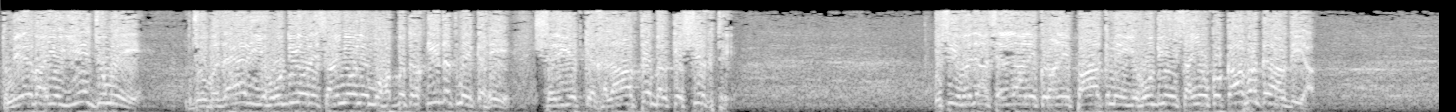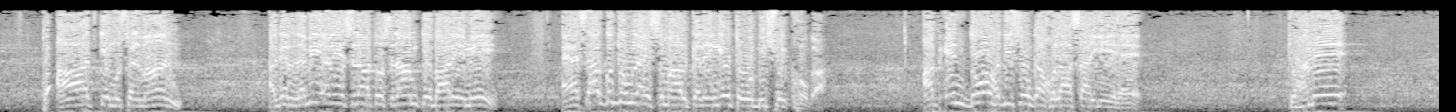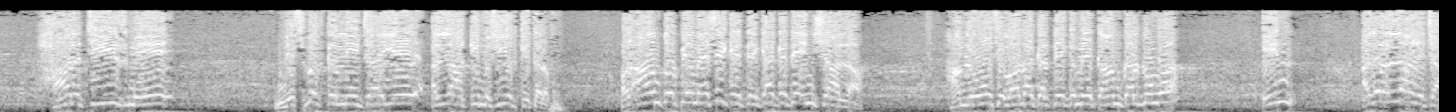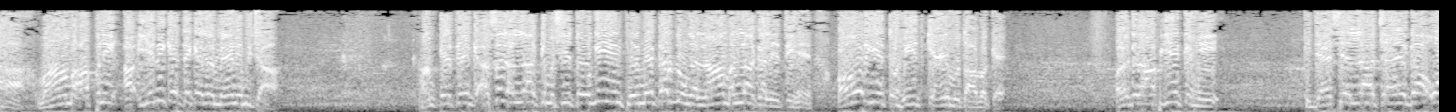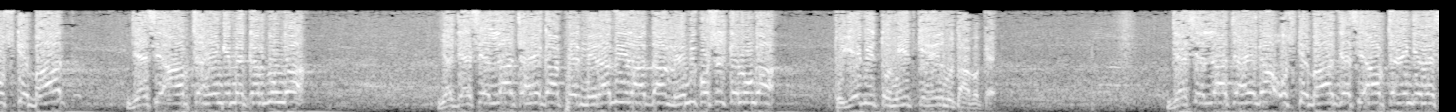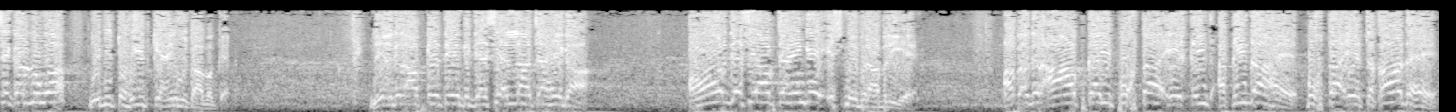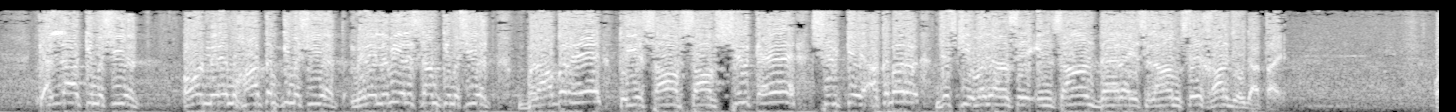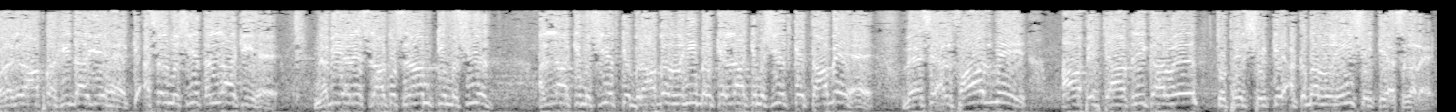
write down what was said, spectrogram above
تو میرے بھائیوں یہ جملے جو بظاہر یہودی اور عیسائیوں نے محبت عقیدت میں کہے، شریعت کے خلاف تھے بلکہ شرک تھے۔ اسی وجہ سے اللہ نے قرآن پاک میں یہودیوں، عیسائیوں کو کافر قرار دیا۔ تو آج کے مسلمان، اگر نبی علیہ السلاط اسلام کے بارے میں ایسا کوئی جملہ استعمال کریں گے تو وہ بھی شرک ہوگا۔ اب ان دو حدیثوں کا خلاصہ یہ ہے کہ ہمیں ہر چیز میں نسبت کرنی چاہیے اللہ کی مشیت کی طرف۔ اور عام طور پہ ہم ایسے ہی کہتے ہیں، کیا کہتے ہیں؟ انشاءاللہ۔ ہم لوگوں سے وعدہ کرتے ہیں کہ میں کام کر دوں گا۔ ان، اگر اللہ نے چاہا، وہاں ہم اپنی، یہ نہیں کہتے کہ اگر میں نے بھی چاہا۔ ہم کہتے ہیں کہ اصل اللہ کی مشیت ہوگی پھر میں کر دوں گا، نام اللہ کا لیتے ہیں۔ اور یہ توحید کے عین مطابق ہے۔ اور اگر آپ یہ کہیں کہ جیسے اللہ چاہے گا، اس کے بعد جیسے آپ چاہیں گے میں کر دوں گا، یا جیسے اللہ چاہے گا، پھر میرا بھی ارادہ، میں بھی کوشش کروں گا، تو یہ بھی توحید کے عین مطابق ہے۔ جیسے اللہ چاہے گا، اس کے بعد جیسے آپ چاہیں گے، ویسے کر دوں گا، یہ بھی توحید کے عین مطابق ہے۔ نہیں، اگر آپ کہتے ہیں کہ جیسے اللہ چاہے گا، اور جیسے آپ چاہیں گے، اس میں برابری ہے۔ اب اگر آپ کا یہ پختہ عقیدہ ہے، پختہ اعتقاد ہے کہ اللہ کی مشیت اور میرے مخاطب کی مشیت، میرے نبی علیہ السلام کی مشیت برابر ہے، تو یہ صاف صاف شرک ہے، شرک اکبر، جس کی وجہ سے انسان دائرہ اسلام سے خارج ہو جاتا ہے۔ اور اگر آپ کا عقیدہ یہ ہے کہ اصل مشیت اللہ کی ہے، نبی علیہ السلاط اسلام کی مشیت اللہ کی مشیت کے برابر نہیں بلکہ اللہ کی مشیت کے تابع ہے، ویسے الفاظ میں آپ احتیاط نہیں کر رہے تو پھر شرک اکبر نہیں، شرک اصغر ہے۔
